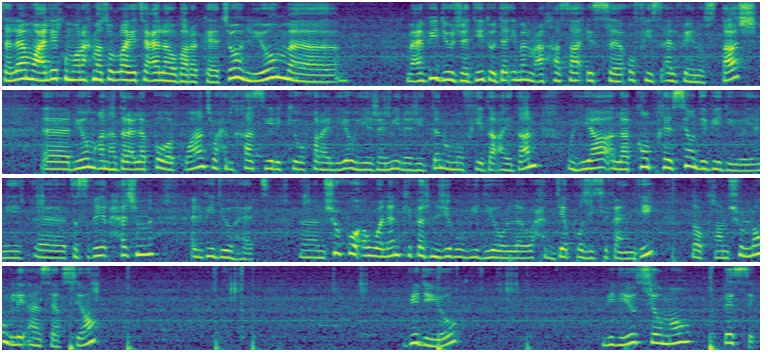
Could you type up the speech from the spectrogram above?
السلام عليكم ورحمة الله تعالى وبركاته. اليوم آه، مع فيديو جديد ودائما مع خصائص Office 2016 آه، اليوم غنهضر على PowerPoint واحد الخاصية اللي كيوفرها ليا وهي جميلة جدا ومفيدة أيضا وهي la compression des vidéos يعني آه، تصغير حجم الفيديوهات. نشوفوا اولا كيفاش نجيبوا فيديو لواحد diapositive عندي. donc غنمشيو l'onglet insertion vidéo vidéo mon PC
